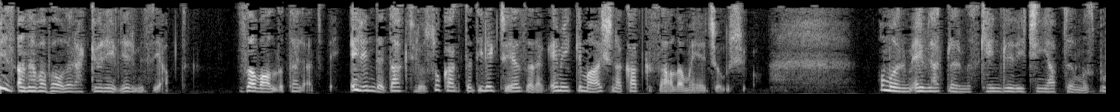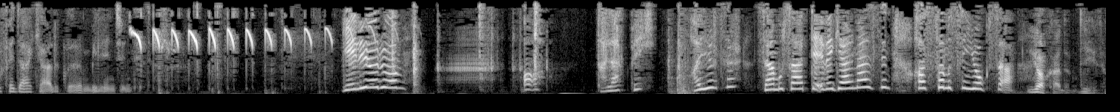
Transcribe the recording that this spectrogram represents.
Biz ana baba olarak görevlerimizi yaptık. Zavallı Talat Bey, elinde daktilo sokakta dilekçe yazarak emekli maaşına katkı sağlamaya çalışıyor. Umarım evlatlarımız kendileri için yaptığımız bu fedakarlıkların bilincindedir. Geliyorum. Ah, Talat Bey, hayırdır? Sen bu saatte eve gelmezdin. Hasta mısın yoksa? Yok hanım değilim.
